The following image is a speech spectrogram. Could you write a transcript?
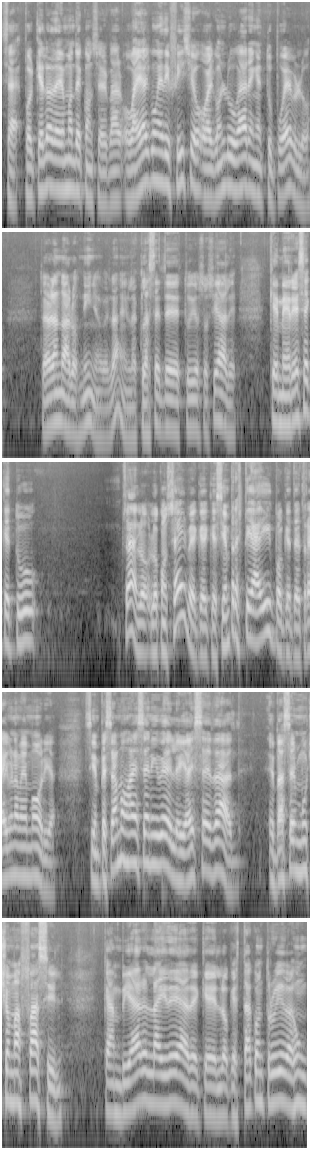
O sea, ¿por qué lo debemos de conservar? ¿O hay algún edificio o algún lugar en tu pueblo? Estoy hablando a los niños, ¿verdad? En las clases de estudios sociales que merece que tú o sea, lo, conserve, que, siempre esté ahí porque te trae una memoria. Si empezamos a ese nivel y a esa edad, eh, va a ser mucho más fácil cambiar la idea de que lo que está construido es un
